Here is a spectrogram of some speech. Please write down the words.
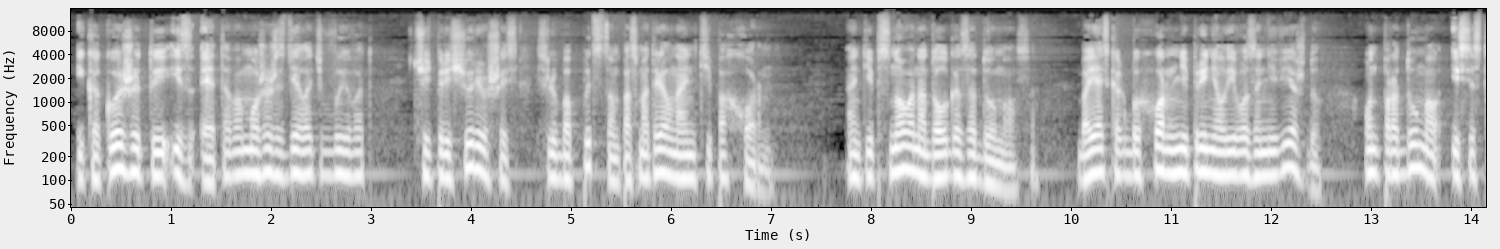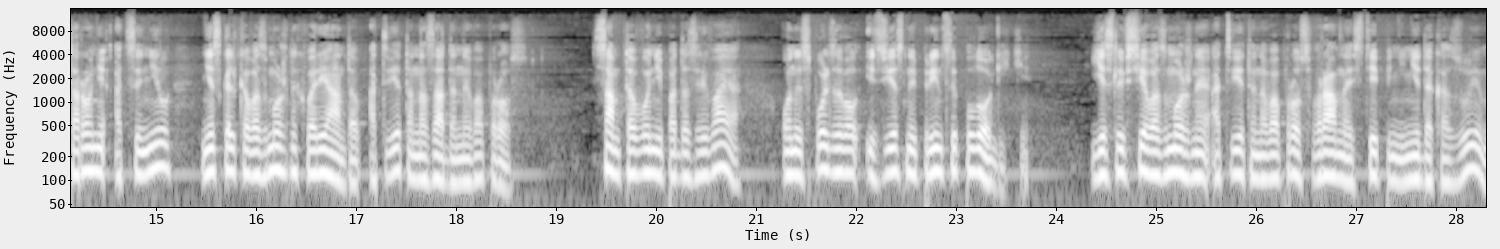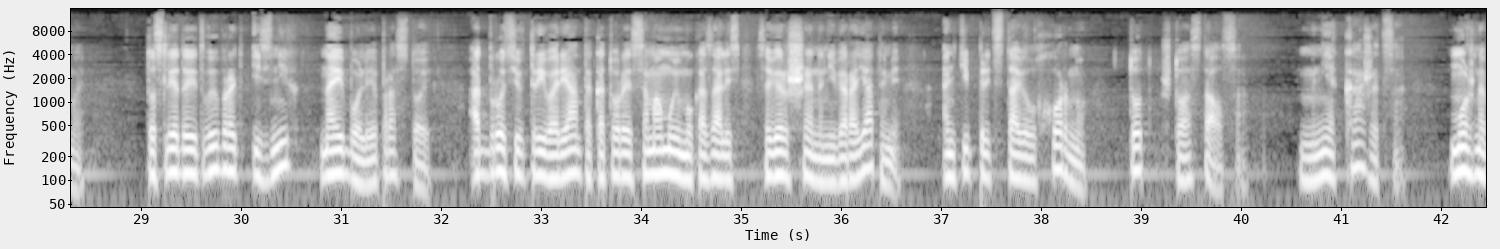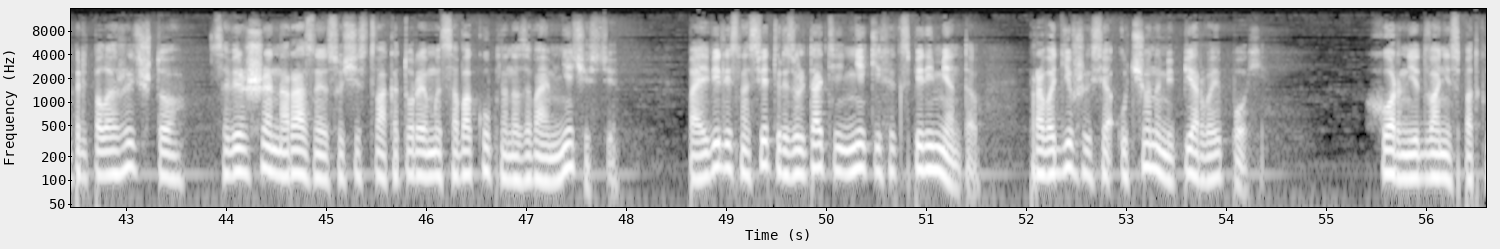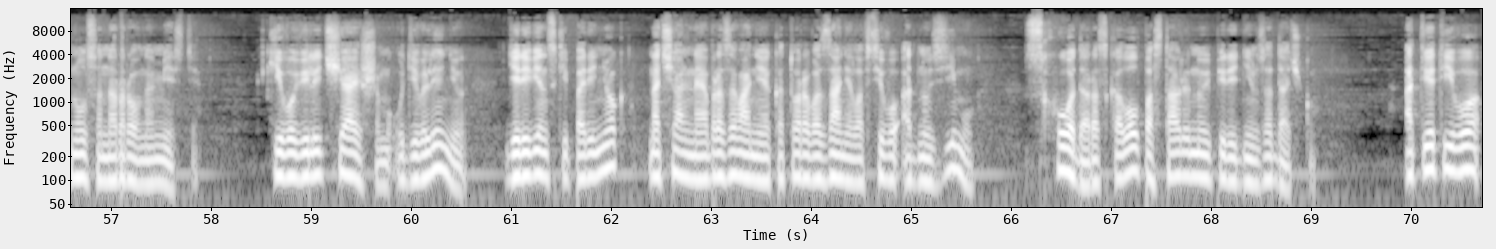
«И какой же ты из этого можешь сделать вывод?» Чуть прищурившись, с любопытством посмотрел на Антипа Хорн. Антип снова надолго задумался. Боясь, как бы Хорн не принял его за невежду, он продумал и всесторонне оценил несколько возможных вариантов ответа на заданный вопрос. Сам того не подозревая, он использовал известный принцип логики. Если все возможные ответы на вопрос в равной степени недоказуемы, то следует выбрать из них наиболее простой. Отбросив три варианта, которые самому ему казались совершенно невероятными, Антип представил Хорну тот, что остался. «Мне кажется, можно предположить, что совершенно разные существа, которые мы совокупно называем нечистью, появились на свет в результате неких экспериментов, проводившихся учеными первой эпохи. Хорн едва не споткнулся на ровном месте – к его величайшему удивлению, деревенский паренек, начальное образование которого заняло всего одну зиму, схода расколол поставленную перед ним задачку. Ответ его,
